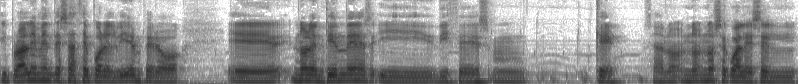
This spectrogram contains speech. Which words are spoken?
y probablemente se hace por el bien, pero eh, no lo entiendes y dices, mm, ¿qué? O sea, no, sé cuál es el...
